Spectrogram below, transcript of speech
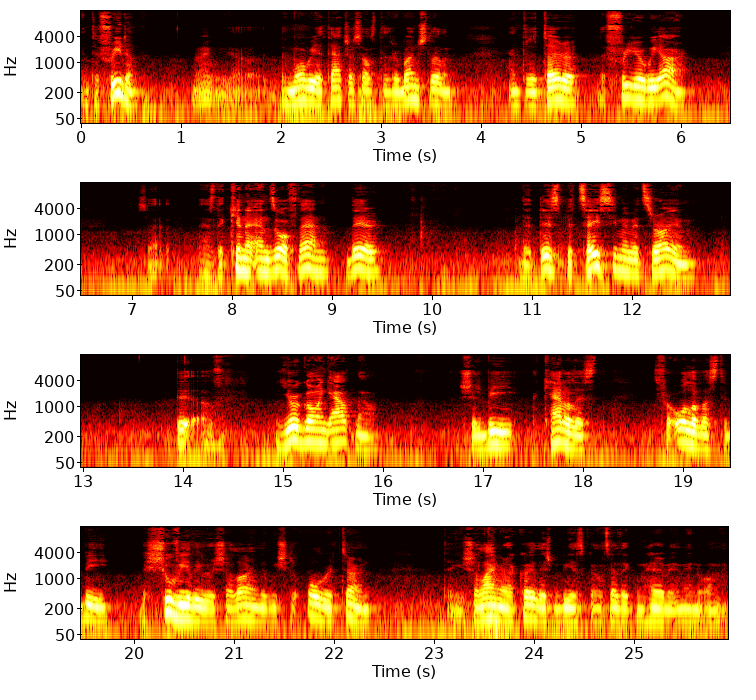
into freedom. Right? We, uh, the more we attach ourselves to the Rabban Shlilim and to the Torah, the freer we are. So as the kinna ends off, then there that this betzeisim mitzrayim, you're going out now, should be a catalyst for all of us to be b'shuvi Yerushalayim that we should all return to Yerushalayim Rakodesh b'bi eskal tzedek m'her b'imenu omen.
